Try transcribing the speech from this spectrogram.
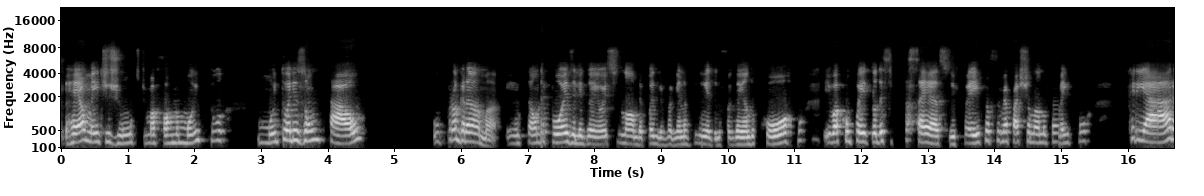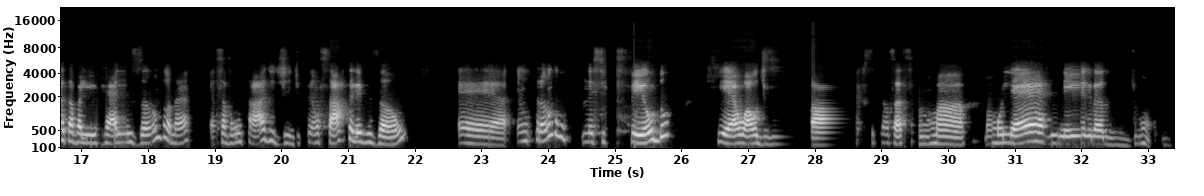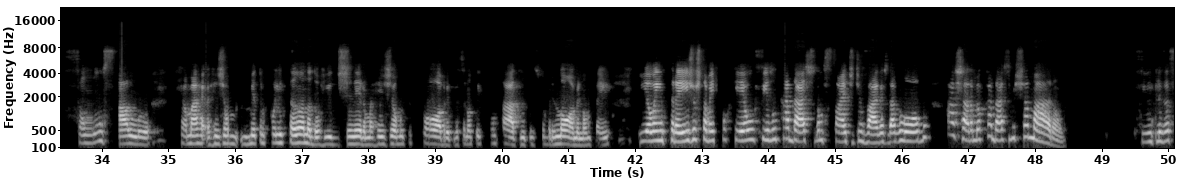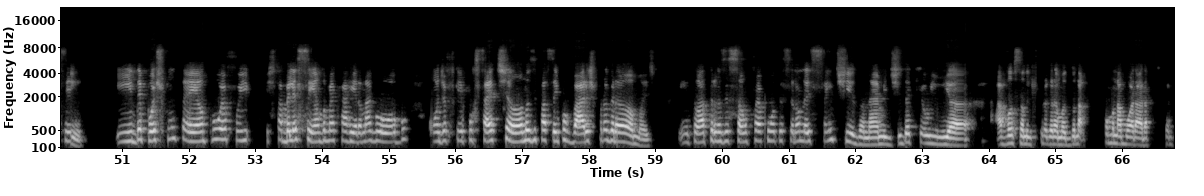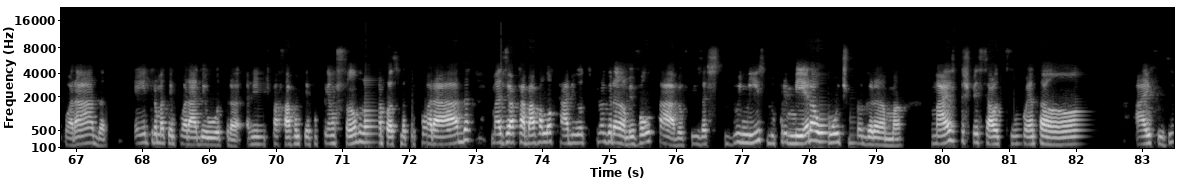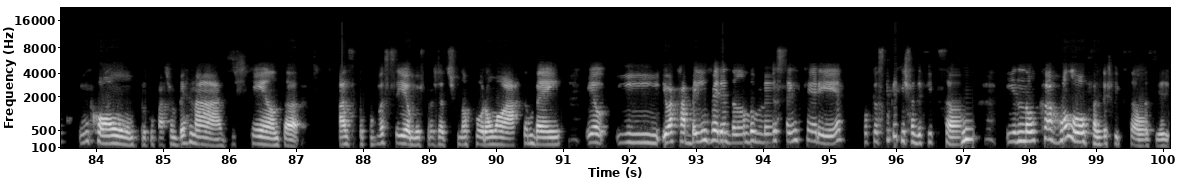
realmente junto, de uma forma muito, muito horizontal, o programa. Então, depois ele ganhou esse nome, depois ele foi ganhando vinheta, ele foi ganhando corpo, e eu acompanhei todo esse processo. E foi aí que eu fui me apaixonando também por criar, eu estava ali realizando né, essa vontade de, de pensar televisão, é, entrando nesse feudo que é o audiovisual, se pensasse uma, uma mulher negra de São Gonçalo, que é uma região metropolitana do Rio de Janeiro, uma região muito pobre, que você não tem contato, não tem sobrenome, não tem. E eu entrei justamente porque eu fiz um cadastro no site de vagas da Globo, acharam meu cadastro e me chamaram. Simples assim. E depois, com o tempo, eu fui estabelecendo minha carreira na Globo, onde eu fiquei por sete anos e passei por vários programas. Então, a transição foi acontecendo nesse sentido, né? À medida que eu ia avançando de programa do, como namorar a temporada, entre uma temporada e outra, a gente passava um tempo pensando na próxima temporada, mas eu acabava alocado em outro programa e voltava. Eu fiz do início, do primeiro ao último programa, mais especial de 50 anos. Aí fiz encontro com Fátima Bernardes, Esquenta, com você, alguns projetos que não foram ao ar também eu, e eu acabei enveredando meio sem querer, porque eu sempre quis fazer ficção e nunca rolou fazer ficção. Assim,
